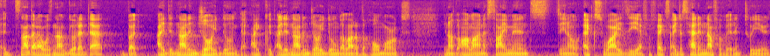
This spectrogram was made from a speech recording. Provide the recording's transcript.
it's not that I was not good at that, but I did not enjoy doing that. I could I did not enjoy doing a lot of the homeworks, you know, the online assignments, you know X Y Z FFX. I just had enough of it in two years.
